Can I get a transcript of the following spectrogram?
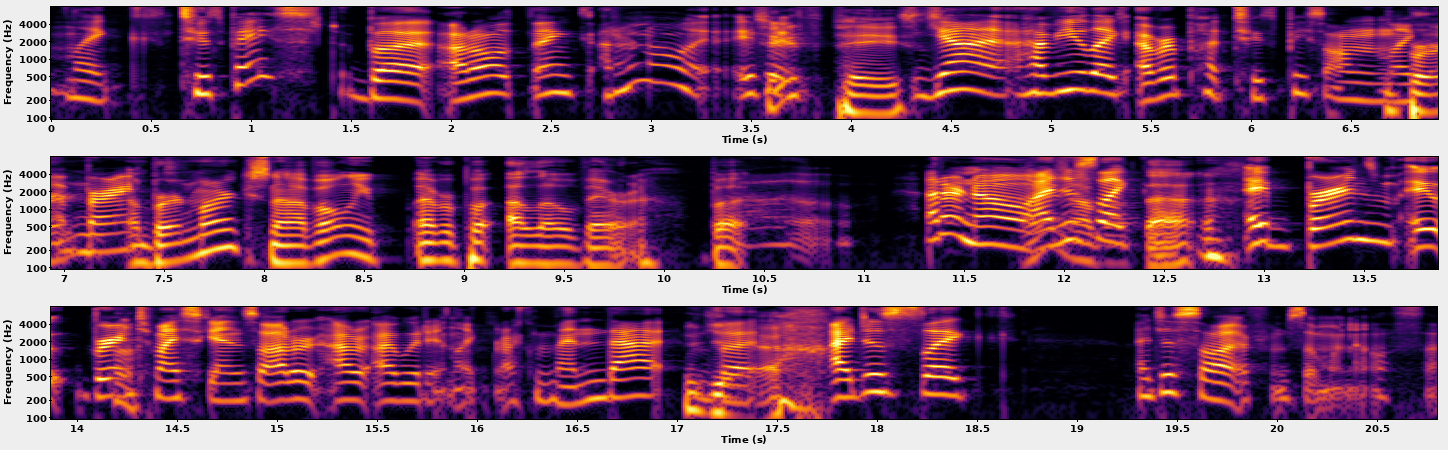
like toothpaste, but I don't think I don't know if it. Toothpaste. Yeah, have you like ever put toothpaste on like burn, a burn? A burn marks? No, I've only ever put aloe vera, but Oh. I don't know. I, I just know like that. it burns. It burnt my skin, so I don't. I, I wouldn't like recommend that. Yeah. But I just like, I just saw it from someone else. So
